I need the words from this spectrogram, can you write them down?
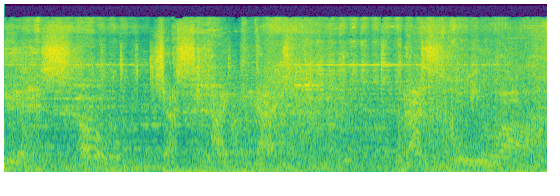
yes. Oh, Just like that. That's who you are.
